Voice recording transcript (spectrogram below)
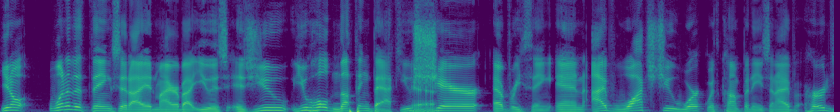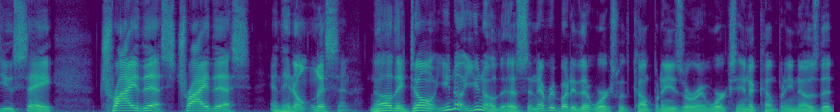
You know, one of the things that I admire about you is is you you hold nothing back. You share everything. And I've watched you work with companies, and I've heard you say, "Try this, try this." And they don't listen. No, they don't. You know, you know this, and everybody that works with companies or works in a company knows that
